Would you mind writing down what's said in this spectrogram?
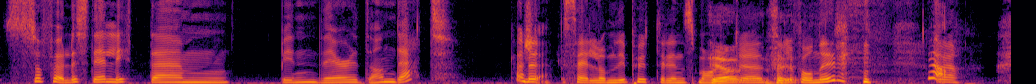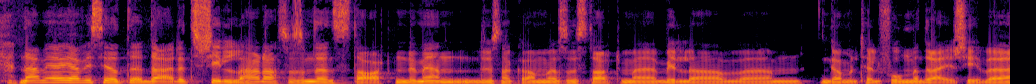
så føles det litt um, been there, done that. Kanskje. Men selv om de putter inn smarttelefoner? Ja, ja. ja. Nei, men jeg, jeg, vil si at det er et skille her, da. Sånn som den starten du mener du snakka om. altså starter med bilde av um, gammel telefon med dreieskive.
